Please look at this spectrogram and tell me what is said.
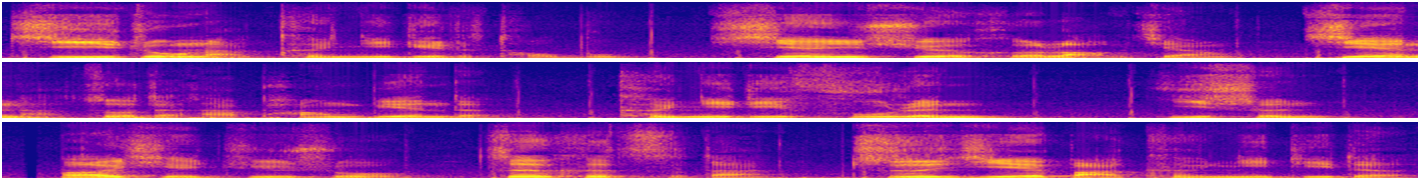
击中了肯尼迪的头部，鲜血和脑浆溅了坐在他旁边的肯尼迪夫人一身，而且据说这颗子弹直接把肯尼迪的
